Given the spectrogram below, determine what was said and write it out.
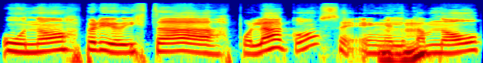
Unos periodistas polacos en el Camp Nou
